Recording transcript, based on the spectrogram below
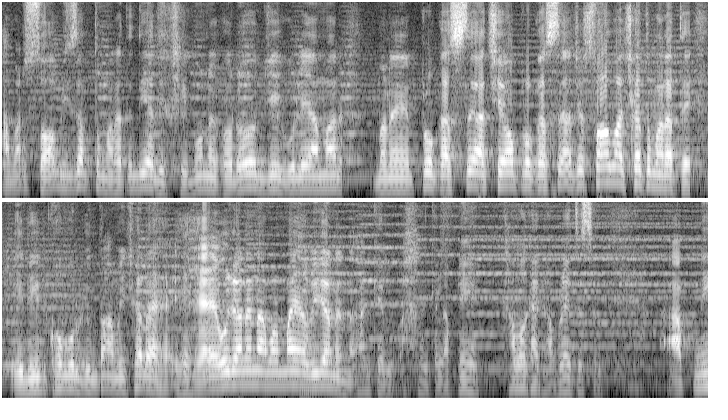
আমার সব হিসাব তোমার হাতে দিয়ে দিচ্ছি। মনে করো যেগুলি আমার মানে প্রকাশ্যে আছে অপ্রকাশ্যে আছে সব আজকে তোমার হাতে। এডির খবর কিন্তু আমি ছাড়া হ্যাঁ- ও জানে না আমার মায়াবি জানে না। আঙ্কেল আঙ্কেল আপনি খামাখা ঘাবড়াইতেছেন। আপনি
